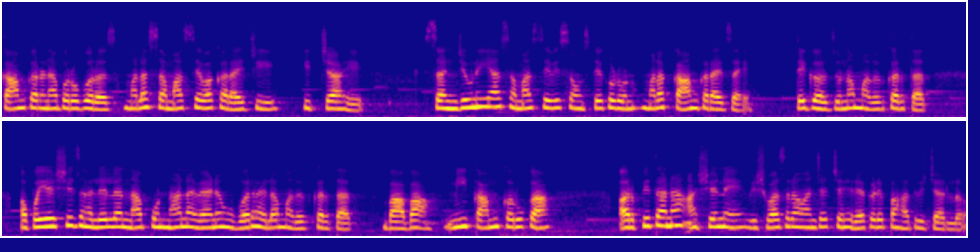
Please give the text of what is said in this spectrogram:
काम करण्याबरोबरच मला समाजसेवा करायची इच्छा आहे. संजीवनी या समाजसेवी संस्थेकडून मला काम करायचं आहे ते गरजूंना मदत करतात. अपयशी झालेल्यांना पुन्हा नव्याने उभं राहायला मदत करतात. बाबा मी काम करू का? अर्पितानं आशेने विश्वासरावांच्या चेहऱ्याकडे पाहत विचारलं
